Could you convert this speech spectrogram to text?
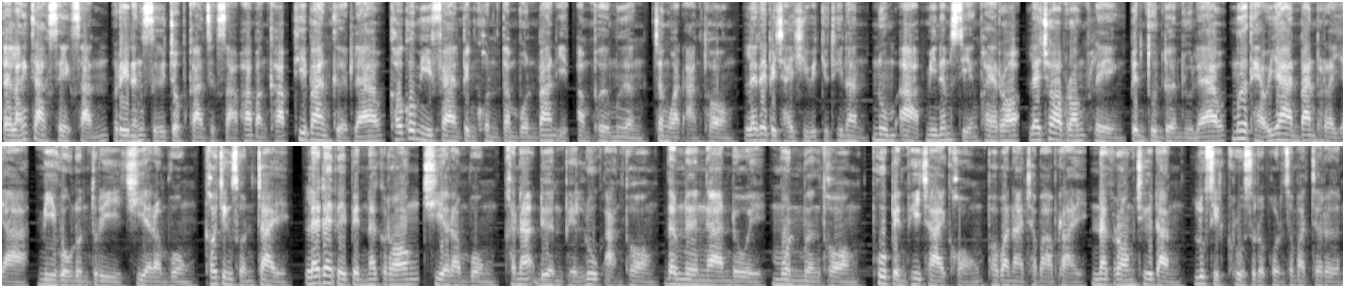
แต่หลังจากเสกสรรเรียนหนังสือจบการศึกษาภาคบังคับ ที่บ้านเกิดแล้ว เขาก็มีแฟนเป็นคนตำบลบ้านอิฐอำเภอเมือง จังหวัดอ่างทอง และได้ไปใช้ชีวิตอยู่ที่นั่นหนุ่มอาบมีน้ำเสียงไพเราะและชอบร้องเพลง เป็นทุนเดิมอยู่แล้ว เมื่อแถวย่านบ้านภรรยา มีวงดนตรีเชียร์รำวง เขาจึงสนใจ และได้ไปเป็นนักร้องเชียร์รำวง คณะเดือนเพ็ญลูกอ่างทองดำเนินงานโดยมนเมืองทอง ผู้เป็นพี่ชายของภาวนาชบาไพรนักร้องชื่อดัง ลูกศิษย์ครูสุรพลสมบัติเจริญ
